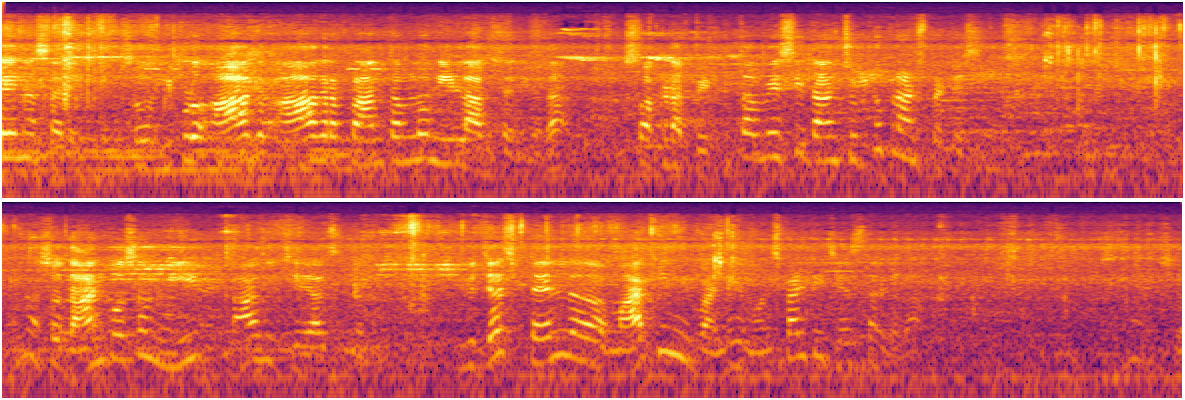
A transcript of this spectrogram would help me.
అయినా సరే సో ఇప్పుడు ఆగ ఆగ్ర ప్రాంతంలో నీళ్ళు ఆగుతుంది కదా సో అక్కడ పెట్టి తవ్వేసి దాని చుట్టూ ప్లాంట్స్ పెట్టేసి. సో దానికోసం మీరు కాదు చేయాల్సింది. జస్ట్ టెల్ మార్కింగ్ ఇవ్వండి. మున్సిపాలిటీ చేస్తారు కదా. So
